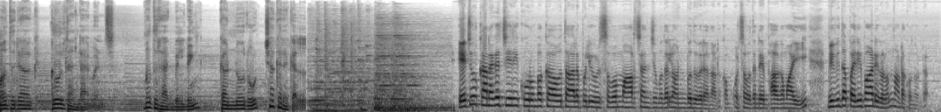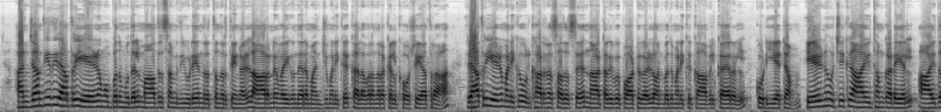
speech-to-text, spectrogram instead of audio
Madhurag gold and diamonds. Madhurag building Kannur road Chakkarakkal. ഏറ്റവും കനകച്ചേരി കുറുമ്പക്കാവ് താലപ്പൊലി ഉത്സവം മാർച്ച് അഞ്ച് മുതൽ ഒൻപത് വരെ നടക്കും. ഉത്സവത്തിന്റെ ഭാഗമായി വിവിധ പരിപാടികളും നടക്കുന്നുണ്ട്. അഞ്ചാം തീയതി രാത്രി ഏഴ് മുപ്പത് മുതൽ മാതൃസമിതിയുടെ നൃത്തനൃത്യങ്ങൾ ആറിന് വൈകുന്നേരം അഞ്ചു മണിക്ക് കലവറ നിറക്കൽ ഘോഷയാത്ര രാത്രി ഏഴ് മണിക്ക് ഉദ്ഘാടന സദസ്സ് നാട്ടറിവ് പാട്ടുകൾ ഒൻപത് മണിക്ക് കാവിൽ കയറൽ കൊടിയേറ്റം ഏഴിന് ഉച്ചയ്ക്ക് ആയുധം കടയൽ ആയുധ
